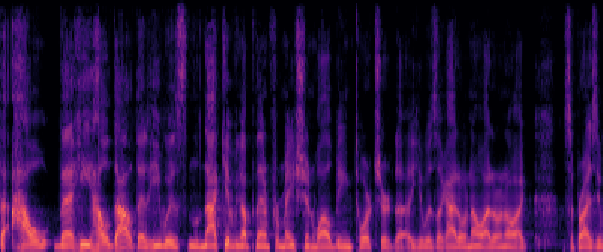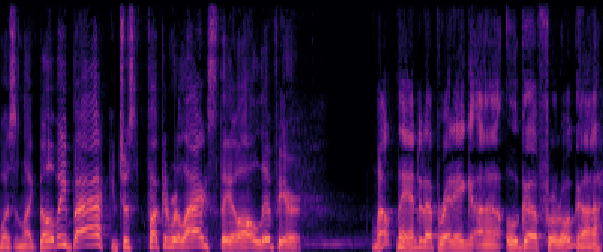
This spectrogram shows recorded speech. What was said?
that how that he held out, that he was not giving up the information while being tortured. Uh, he was like, I don't know, I don't know. I'm surprised he wasn't like, they'll be back. Just fucking relax. They all live here. Well, they ended up writing uh, Olga Foroga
